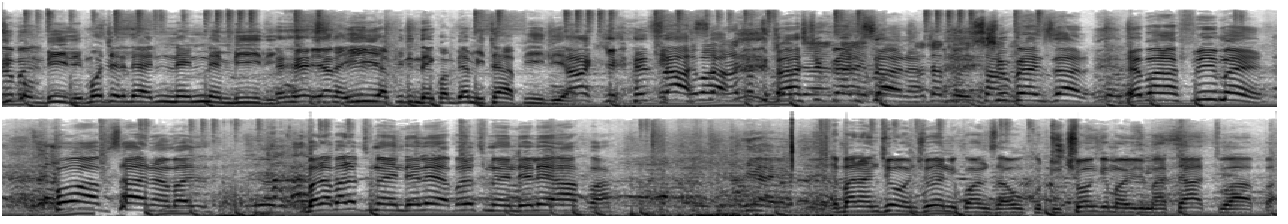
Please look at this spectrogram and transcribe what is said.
Ziko mbili. Moja ile ya nne nne mbili. Sasa hii ya pili nitaikwambia mitaa ya pili yani. Okay, sasa. tuende Ah, naye Shukrani sana. Shukrani sana. Eh bana Freeman. Poa sana. bana Bado bado tunaendelea, bado tunaendelea hapa. E bana njoo, njooni kwanza huku tuchonge mawili matatu hapa.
